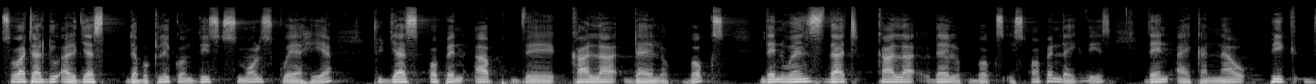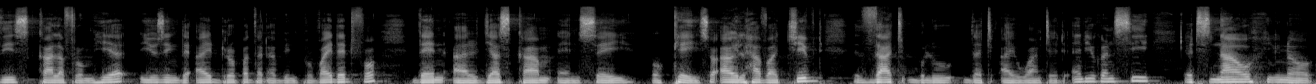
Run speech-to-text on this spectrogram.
So what I'll do, I'll just double click on this small square here to just open up the color dialog box. Then once that color dialog box is open like this, then I can now pick this color from here using the eyedropper that I've been provided for. Then I'll just come and say, okay. So I will have achieved that blue that I wanted. And you can see it's now, you know,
